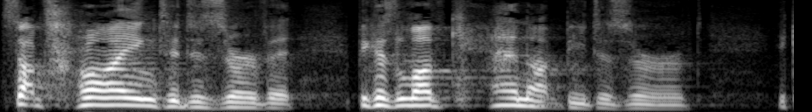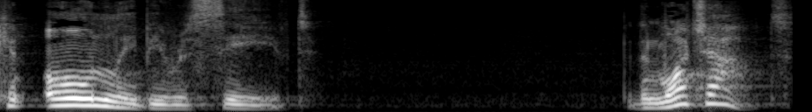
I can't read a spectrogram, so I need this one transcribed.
stop trying to deserve it, because love cannot be deserved, it can only be received. But then watch out.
